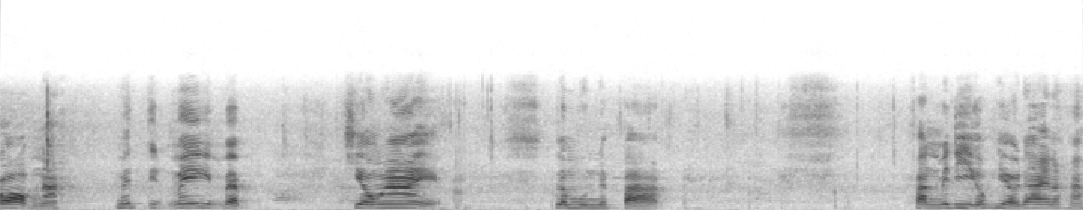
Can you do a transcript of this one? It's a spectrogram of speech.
กรอบนะ ไม่ติดไม่แบบเคี้ยวง่าย ละมุนในปาก ฟันไม่ดีก็เคี้ยวได้นะคะ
